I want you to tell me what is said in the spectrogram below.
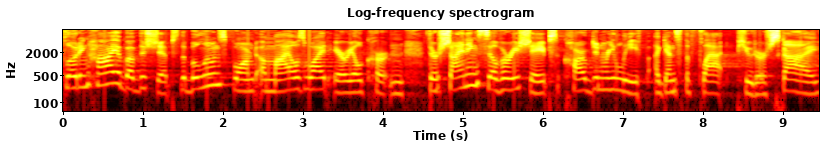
Floating high above the ships, the balloons formed a miles wide aerial curtain, their shining silvery shapes carved in relief against the flat pewter sky.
